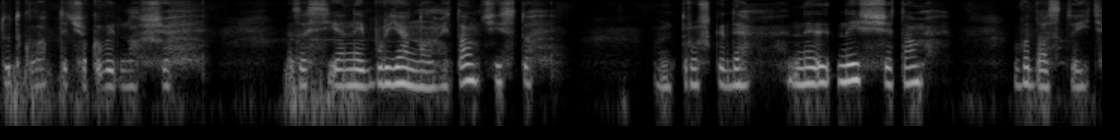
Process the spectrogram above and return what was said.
тут клаптичок видно, що засіяний бур'яном. І там чисто Трошки де нижче там вода стоїть.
